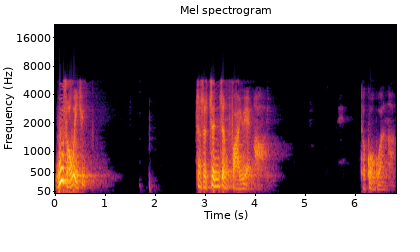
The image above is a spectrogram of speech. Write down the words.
无所畏惧。这是真正发愿啊！他过关了，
